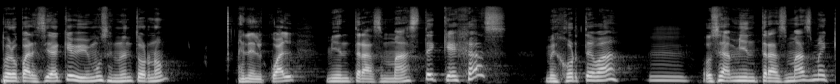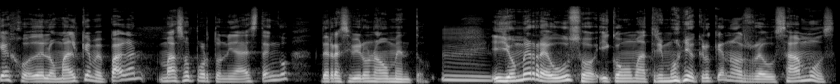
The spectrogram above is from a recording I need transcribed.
pero pareciera que vivimos en un entorno en el cual mientras más te quejas, mejor te va. Mm, O sea, mientras más me quejo de lo mal que me pagan, más oportunidades tengo de recibir un aumento. mm. Y yo me rehuso, y como matrimonio creo que nos rehusamos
